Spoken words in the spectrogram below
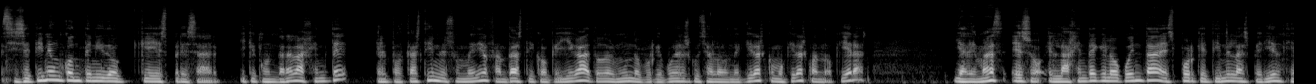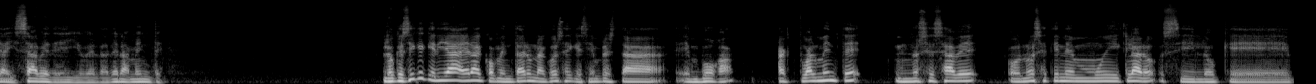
Si se tiene un contenido que expresar y que contar a la gente, el podcasting es un medio fantástico que llega a todo el mundo porque puedes escucharlo donde quieras, como quieras, cuando quieras. Y además, eso, la gente que lo cuenta es porque tiene la experiencia y sabe de ello verdaderamente. Lo que sí que quería era comentar una cosa que siempre está en boga. Actualmente no se sabe o no se tiene muy claro si lo que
